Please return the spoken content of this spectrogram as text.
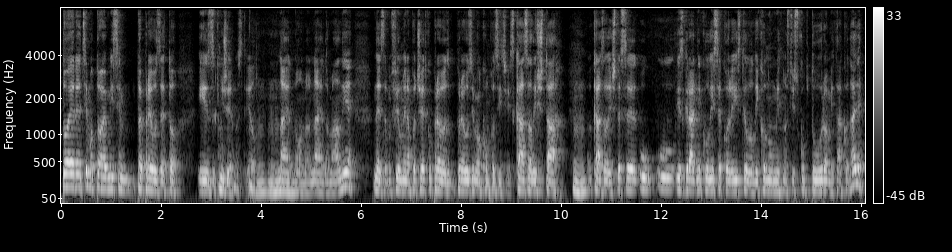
To je, recimo, to je, mislim, to je preuzeto iz književnosti, jel, Naj, ono, najnormalnije. Ne znam, film je na početku preuz, preuzimao kompoziciju iz kazališta, kazalište se u, u izgradnji kulise koristilo likovnu i skulpturom i tako dalje,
